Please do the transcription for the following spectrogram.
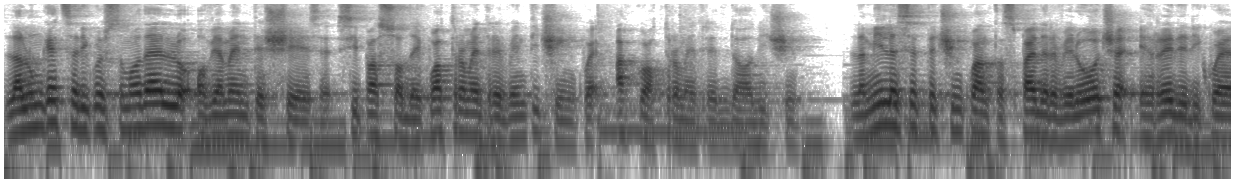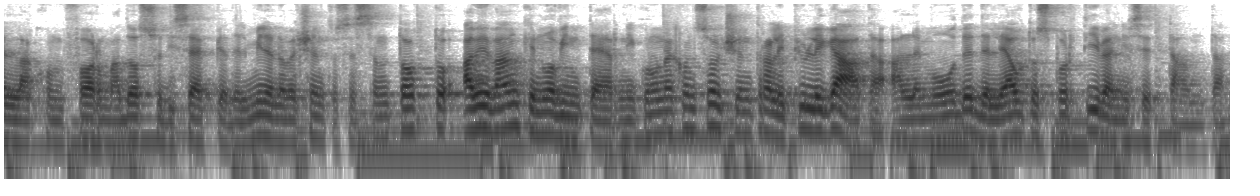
La lunghezza di questo modello ovviamente scese, si passò dai 4,25 m a 4,12 m. La 1750 Spider veloce, erede di quella con forma ad osso di seppia del 1968, aveva anche nuovi interni con una console centrale più legata alle mode delle auto sportive anni 70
